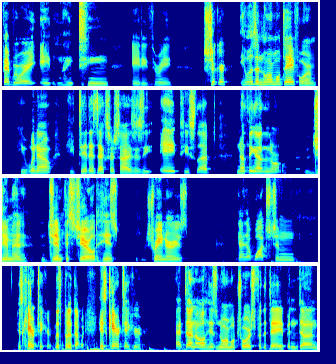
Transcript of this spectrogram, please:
February 8th, 1983, Shergar, it was a normal day for him. He went out, he did his exercises, he ate, he slept, nothing out of the normal. Jim had Jim Fitzgerald, his trainer, his guy that watched him, his caretaker. Let's put it that way. His caretaker had done all his normal chores for the day, been done.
